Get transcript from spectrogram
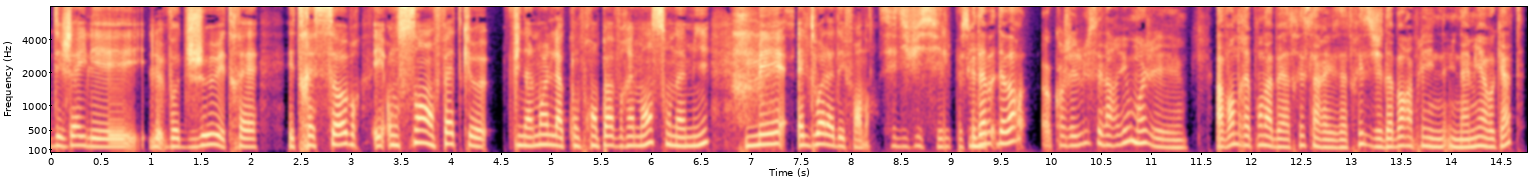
déjà, il est, le- votre jeu est très, est très sobre et on sent en fait que finalement, elle la comprend pas vraiment, son amie, mais elle doit la défendre. C'est difficile parce que Mm. d'ab- d'abord, euh, quand j'ai lu le scénario, moi, j'ai, avant de répondre à Béatrice, la réalisatrice, j'ai d'abord appelé une, une amie avocate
